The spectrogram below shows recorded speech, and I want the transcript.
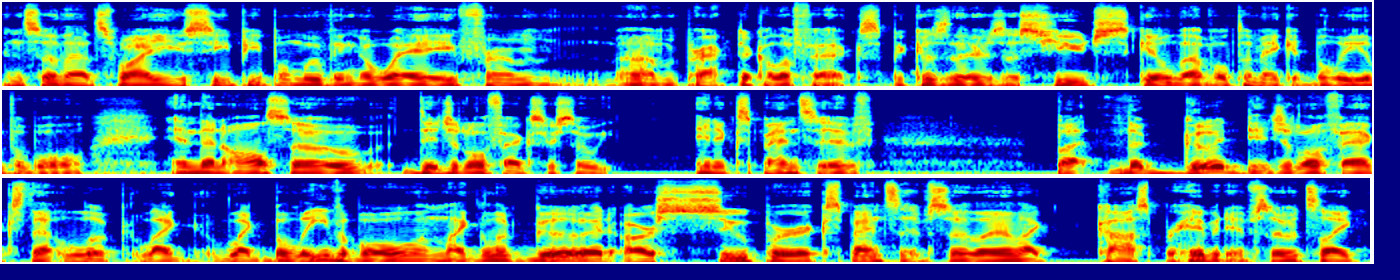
And so that's why you see people moving away from um, practical effects because there's this huge skill level to make it believable. And then also, digital effects are so inexpensive but the good digital effects that look like like believable and like look good are super expensive. So they're like cost prohibitive. So it's like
